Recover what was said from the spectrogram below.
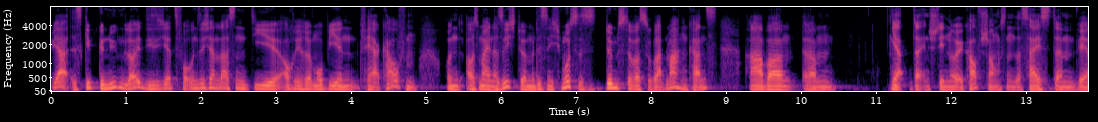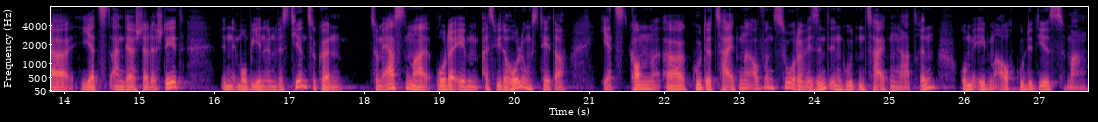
ja, es gibt genügend Leute, die sich jetzt verunsichern lassen, die auch ihre Immobilien verkaufen. Und aus meiner Sicht, wenn man das nicht muss, ist das Dümmste, was du gerade machen kannst. Aber ähm, ja, da entstehen neue Kaufchancen. Das heißt, ähm, wer jetzt an der Stelle steht, in Immobilien investieren zu können, zum ersten Mal oder eben als Wiederholungstäter, jetzt kommen äh, gute Zeiten auf uns zu oder wir sind in guten Zeiten gerade drin, um eben auch gute Deals zu machen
